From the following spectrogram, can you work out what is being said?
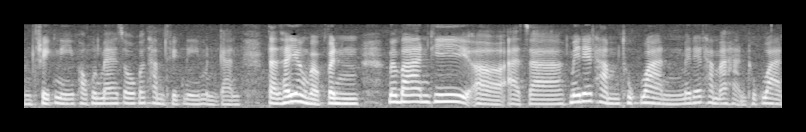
ำ trick นี้เพราะคุณแม่โจ้ก็ทำ trick นี้เหมือนกัน แต่ถ้าอย่างแบบเป็นแม่บ้านที่อาจจะไม่ได้ทำทุกวัน ไม่ได้ทำอาหารทุกวัน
